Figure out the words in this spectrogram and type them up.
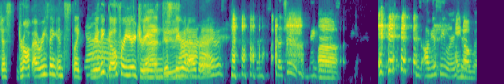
just drop everything and s- like really go for your dream Yeah, and just do whatever. Yeah, I was, such a big uh. It's obviously worth I it. know, though.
